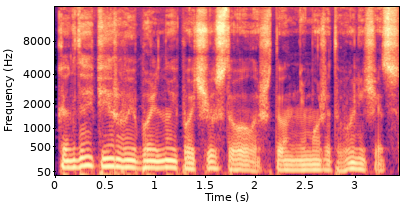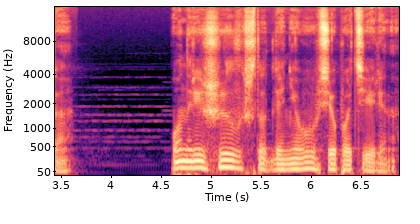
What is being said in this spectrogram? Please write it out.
Когда первый больной почувствовал, что он не может вылечиться, он решил, что для него все потеряно.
